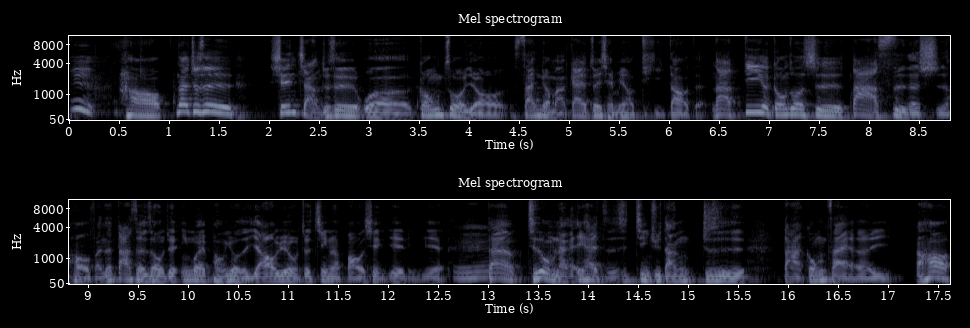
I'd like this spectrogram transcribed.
嗯，好，那就是。先讲，就是我工作有三个嘛，刚才最前面有提到的。那第一个工作是大四的时候，反正大四的时候，我就因为朋友的邀约，我就进了保险业里面。嗯，但其实我们两个一开始只是进去当就是打工仔而已。然后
